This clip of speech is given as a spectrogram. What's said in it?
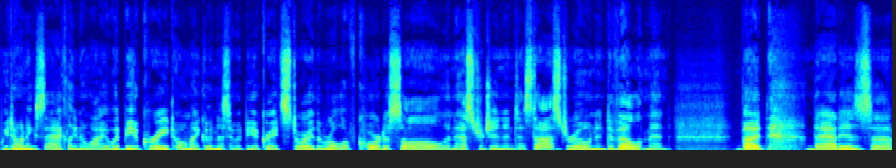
We don't exactly know why. It would be a great, oh my goodness, it would be a great story the role of cortisol and estrogen and testosterone and development but that is. Uh,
